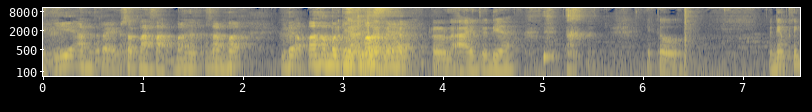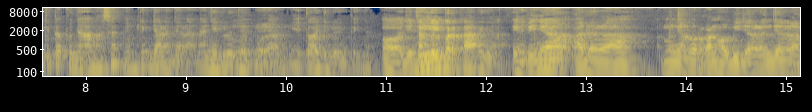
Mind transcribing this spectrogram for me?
ini antara episode nasabah sama ya apa sama Lost ya. nah itu dia itu jadi yang penting kita punya alasan yang penting jalan-jalan aja dulu tiap bulan itu aja dulu intinya Oh, jadi- sambil berkarya Intinya adalah menyalurkan hobi jalan-jalan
